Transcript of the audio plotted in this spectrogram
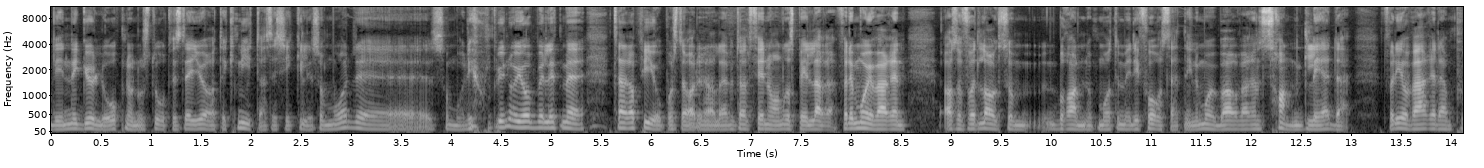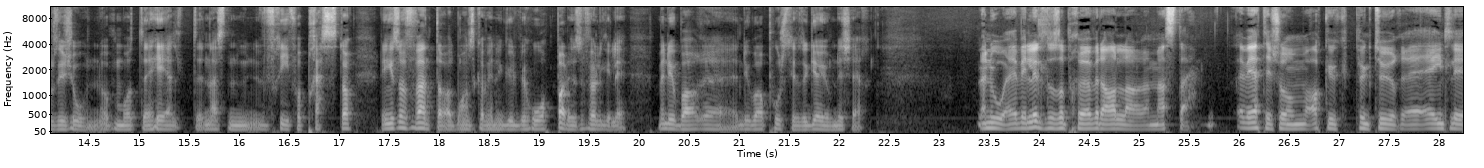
vinne gull og oppnå noe stort. Hvis det gjør at det knyter seg skikkelig, så må, det, så må de jo begynne å jobbe litt med terapi på stadion, eller eventuelt finne andre spillere. For det må jo være en Altså for et lag som Brann, på en måte med de forutsetningene, det må jo bare være en sann glede for de å være i den posisjonen og på en måte helt nesten fri for press, da. Det er ingen som forventer at Brann skal vinne gull. Vi håper det selvfølgelig, men det er jo bare, det er jo bare positivt og gøy om det skjer. Men nå er jeg villig til å prøve det aller meste. Jeg vet ikke om akupunktur egentlig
